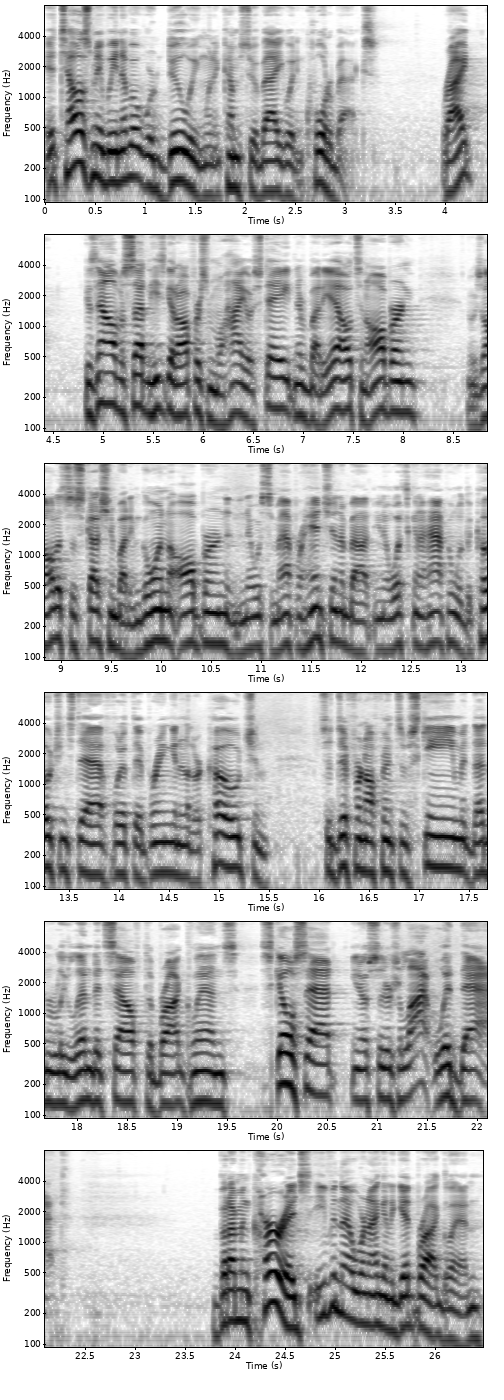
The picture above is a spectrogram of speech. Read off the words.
it tells me we know what we're doing when it comes to evaluating quarterbacks, right? Because now all of a sudden he's got offers from Ohio State and everybody else and Auburn. There was all this discussion about him going to Auburn, and there was some apprehension about you know what's going to happen with the coaching staff. What if they bring in another coach and it's a different offensive scheme. It doesn't really lend itself to Brock Glenn's skill set, you know, so there's a lot with that. But I'm encouraged, even though we're not going to get Brock Glenn,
